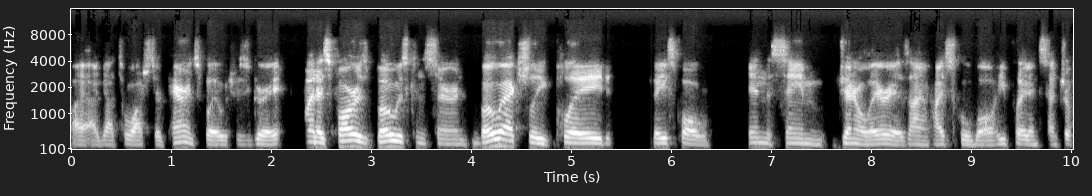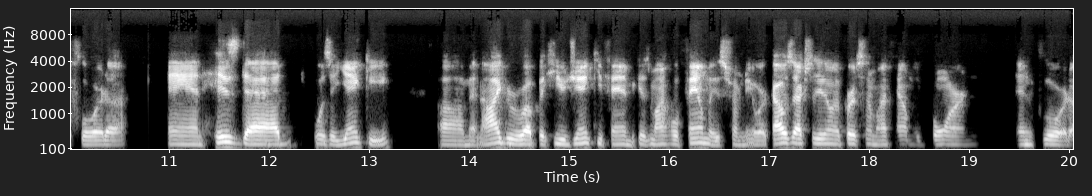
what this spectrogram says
I, I got to watch their parents play, which was great. But as far as Bo is concerned, Bo actually played baseball in the same general area as I am high school ball. He played in Central Florida, and his dad was a Yankee. Um, and I grew up a huge Yankee fan because my whole family is from New York. I was actually the only person in my family born in Florida.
